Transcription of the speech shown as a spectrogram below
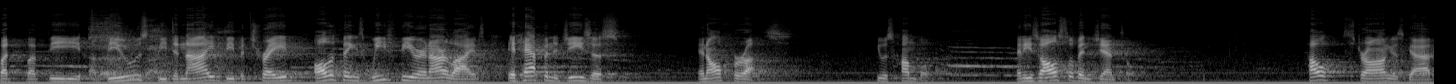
but, but be abused, be denied, be betrayed, all the things we fear in our lives, it happened to Jesus and all for us. He was humble. And he's also been gentle. How strong is God?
